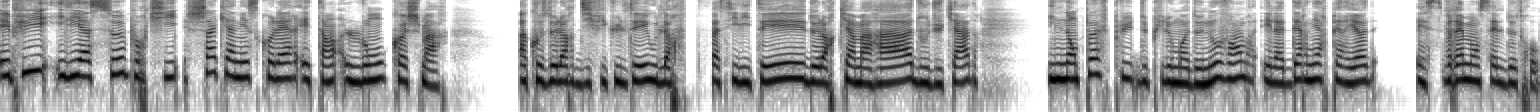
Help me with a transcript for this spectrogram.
Et puis, il y a ceux pour qui chaque année scolaire est un long cauchemar, à cause de leurs difficultés ou de leurs facilité de leurs camarades ou du cadre. Ils n'en peuvent plus depuis le mois de novembre et la dernière période est vraiment celle de trop.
